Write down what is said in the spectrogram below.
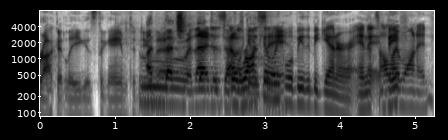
Rocket League is the game to do I- that. that should- Ooh, that- that is. that I was Rocket say, League will be the beginner, and That's it- all I they've- wanted.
